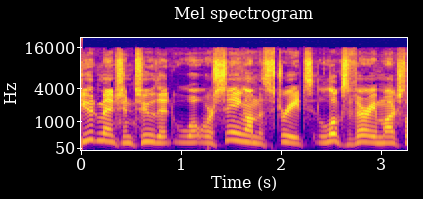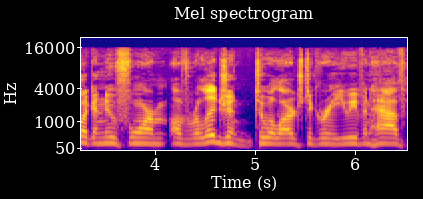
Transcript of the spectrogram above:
you'd mentioned too that what we're seeing on the streets looks very much like a new form of religion to a large degree. You even have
